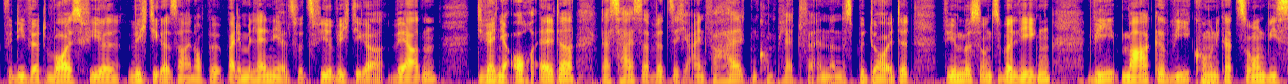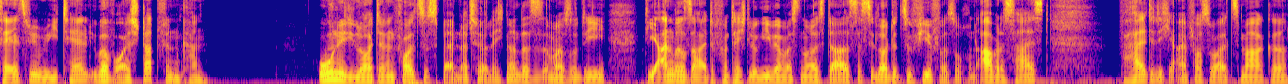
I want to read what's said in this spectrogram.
für die wird Voice viel wichtiger sein. Auch bei den Millennials wird es viel wichtiger werden. Die werden ja auch älter. Das heißt, da wird sich ein Verhalten komplett verändern. Das bedeutet, wir müssen uns überlegen, wie Marke, wie Kommunikation, wie Sales, wie Retail über Voice stattfinden kann ohne die Leute dann voll zu spammen natürlich. Ne? Das ist immer so die, die andere Seite von Technologie, wenn was Neues da ist, dass die Leute zu viel versuchen. Aber das heißt, verhalte dich einfach so als Marke,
